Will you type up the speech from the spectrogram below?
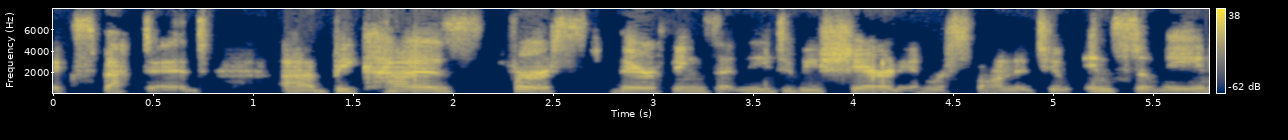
expected. Uh, because, first, there are things that need to be shared and responded to instantly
